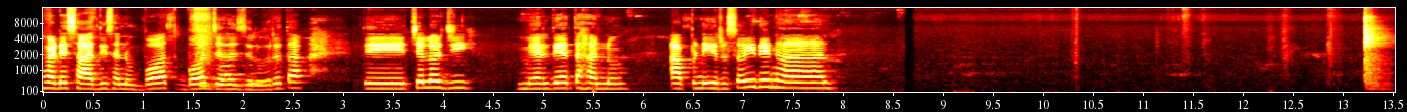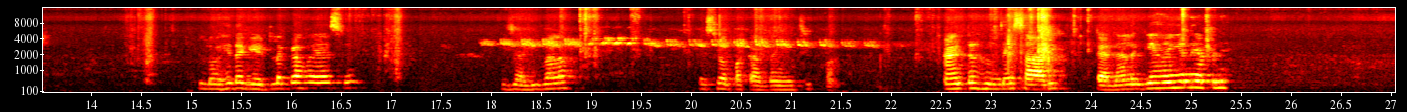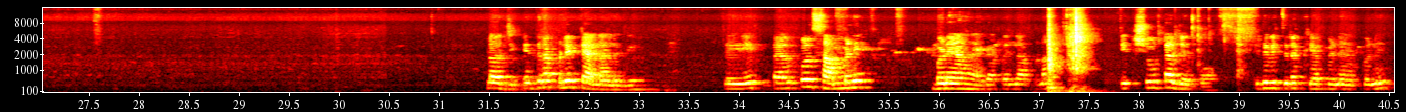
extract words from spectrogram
ਤੁਹਾਡੇ ਸਾਥ ਦੀ ਸਾਨੂੰ ਬਹੁਤ ਬਹੁਤ ਜ਼ਿਆਦਾ ਜ਼ਰੂਰਤ ਆ। ਤੇ ਚਲੋ ਜੀ, ਮਿਲਦੇ ਆ ਤੁਹਾਨੂੰ। ਆਪਣੀ ਰਸੋਈ ਦੇ ਨਾਲ। ਲੋਹੇ ਦਾ ਗੇਟ ਲੱਗਾ ਹੋਇਆ ਇਸ ਜਾਲੀ ਵਾਲਾ। ਇਸ ਨੂੰ ਆਪਾਂ ਕਰ ਦਾਂਗੇ ਚਿੱਪਾ ਐਂਟਰ ਹੁੰਦੇ ਸਾਰੀ ਟੈਲਾਂ ਲੱਗੀਆਂ ਹੋਈਆਂ ਨੇ ਆਪਣੇ। ਲਓ ਜੀ, ਇੱਧਰ ਆਪਣੇ ਟੈਲਾਂ ਲੱਗੇ ਹੋਏ ਨੇ। ਤੇ ਬਿਲਕੁਲ ਸਾਹਮਣੇ ਬਣਿਆ ਹੈਗਾ ਪਹਿਲਾਂ ਆਪਣਾ, ਇੱਕ ਛੋਟਾ ਜਿਹਾ ਬਾਕਸ ਇਹਦੇ ਵਿੱਚ ਰੱਖਿਆ ਪੈਣਾ ਆਪਣੇ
